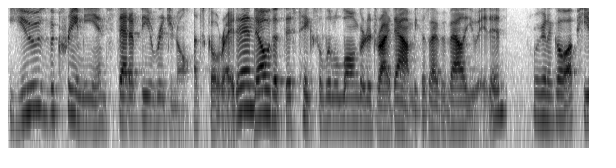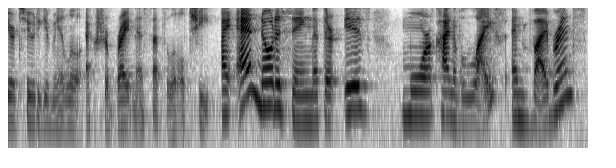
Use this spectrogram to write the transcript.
use the creamy instead of the original. Let's go right in. Know that this takes a little longer to dry down because I've evaluated. We're gonna go up here too to give me a little extra brightness. That's a little cheat. I am noticing that there is more kind of life and vibrance,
